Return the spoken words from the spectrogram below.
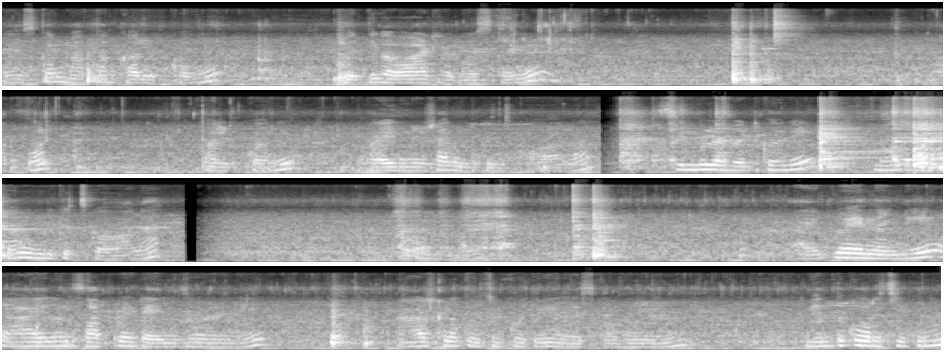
వేసుకొని మొత్తం కలుపుకొని కొద్దిగా వాటర్ పోసుకొని మొత్తం కలుపుకొని ఒక ఐదు నిమిషాలు ఉడికించుకోవాలా. సిమ్లో పెట్టుకొని మూత పెట్టుకొని ఉడికించుకోవాలా. అయిపోయిందండి. ఆయిల్ అంతా సపరేట్ అయింది చూడండి. లాస్ట్లో కొంచెం కొత్తిమీర వేసుకుంటున్నాను. మెంతికూర చికెన్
